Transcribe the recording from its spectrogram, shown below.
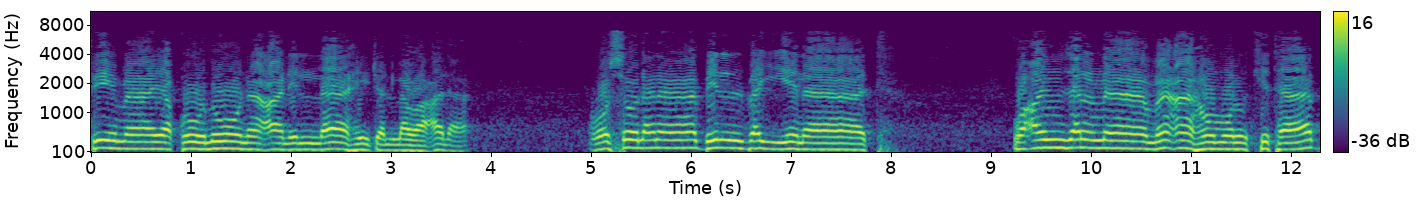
فيما يقولون عن الله جل وعلا. رسلنا بالبينات. وأنزلنا معهم الكتاب.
